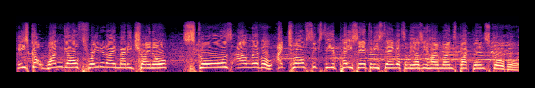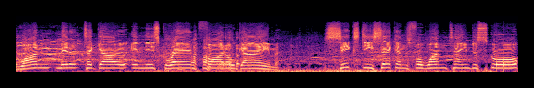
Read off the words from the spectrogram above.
He's got one goal, three today, Matty Trainor. Scores are level. 8 12 60 apiece. Anthony Stangert's on the Aussie Home Loans Blackburn scoreboard. One minute to go in this grand final game. 60 seconds for one team to score.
